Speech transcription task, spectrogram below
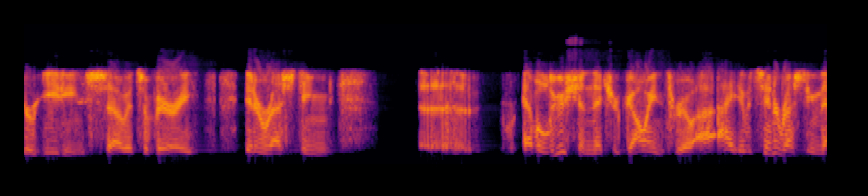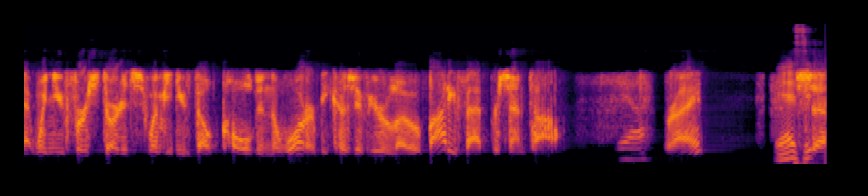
your eating. So it's a very interesting uh, evolution that you're going through. I, I, it's interesting that when you first started swimming, you felt cold in the water because of your low body fat percentile. Yeah. Right. Yes. So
